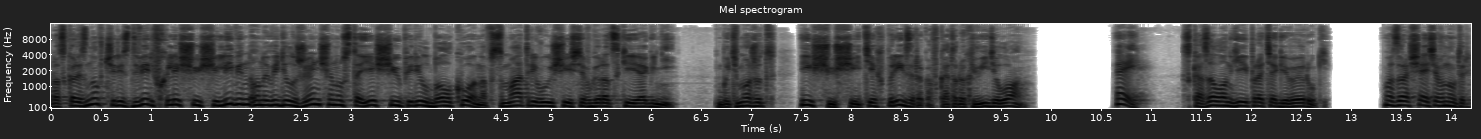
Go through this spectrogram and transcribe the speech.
Проскользнув через дверь в хлещущий ливень, он увидел женщину, стоящую у перил балкона, всматривающуюся в городские огни. Быть может, ищущие тех призраков, которых видел он. «Эй!» — сказал он ей, протягивая руки. «Возвращайся внутрь,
